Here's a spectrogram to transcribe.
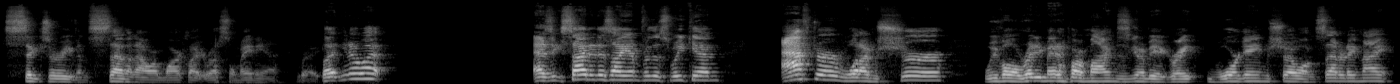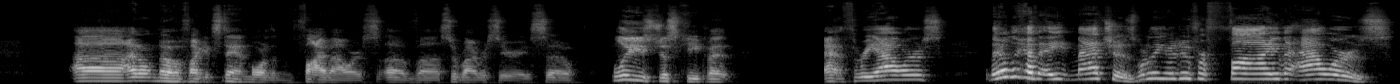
six or even seven-hour mark like WrestleMania. Right. But you know what? As excited as I am for this weekend, after what I'm sure we've already made up our minds is going to be a great War Games show on Saturday night, uh, I don't know if I could stand more than five hours of uh, Survivor Series. So please just keep it at three hours. They only have eight matches. What are they going to do for five hours?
